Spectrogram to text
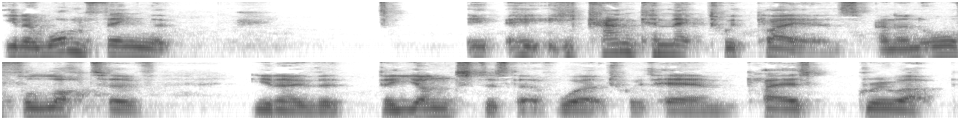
you know, one thing that he, he can connect with players, and an awful lot of you know the the youngsters that have worked with him, players grew up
